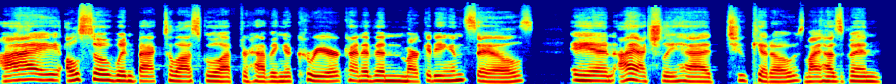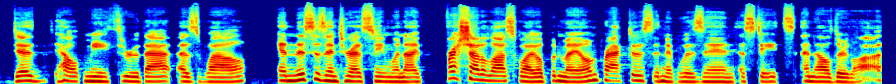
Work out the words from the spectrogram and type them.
I also went back to law school after having a career kind of in marketing and sales. And I actually had two kiddos. My husband did help me through that as well. And this is interesting. When I fresh out of law school, I opened my own practice and it was in estates and elder law.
